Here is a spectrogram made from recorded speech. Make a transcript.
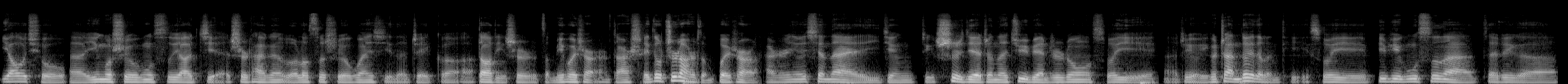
要求呃英国石油公司要解释它跟俄罗斯石油关系的这个到底是怎么一回事儿。当然谁都知道是怎么回事儿了，但是因为现在已经这个世界正在巨变之中，所以呃这有一个站队的问题，所以 BP 公司呢在这个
